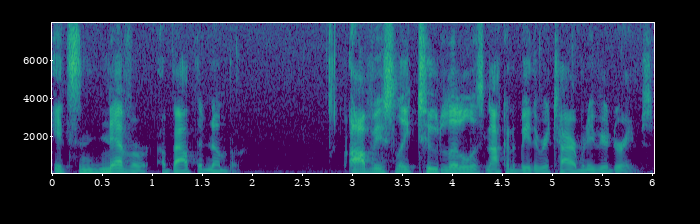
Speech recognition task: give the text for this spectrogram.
It's never about the number. Obviously, too little is not going to be the retirement of your dreams.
